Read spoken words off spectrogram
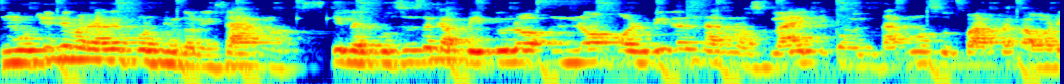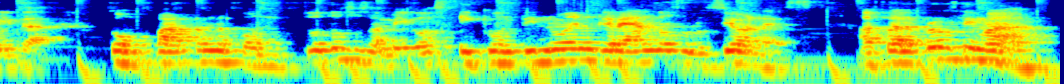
Muchísimas gracias por sintonizarnos. Si les gustó este capítulo, no olviden darnos like y comentarnos su parte favorita. Compártanlo con todos sus amigos y continúen creando soluciones. Hasta la próxima.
